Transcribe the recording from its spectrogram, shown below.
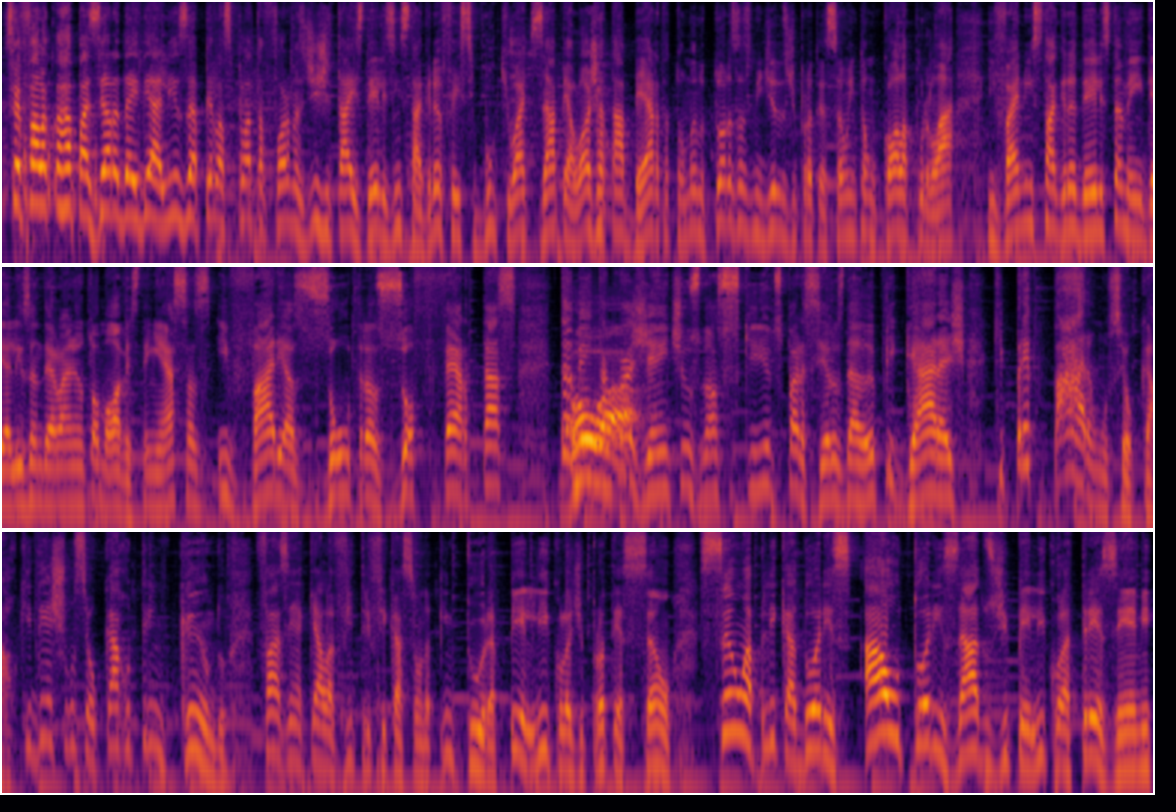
Você fala com a rapaziada da Idealiza pelas plataformas digitais deles, Instagram, Facebook, WhatsApp, a loja tá aberta, tomando todas as medidas de proteção, então cola por lá e vai no Instagram deles também, Idealiza Underline Automóveis. Tem essas e várias outras ofertas. Também tá Boa! com a gente os nossos queridos parceiros da Up Garage, que preparam o seu carro, que deixam o seu carro trincando, fazem aquela vitrificação da pintura, película de proteção, são aplicadores autorizados de película 3M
